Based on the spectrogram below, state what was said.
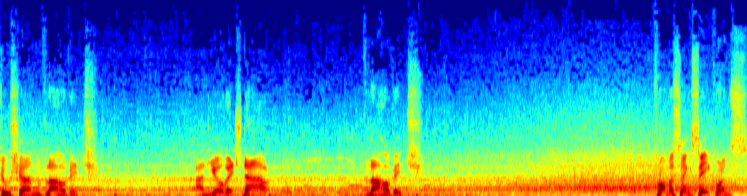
Dusan Vlahovic. And Jovic now. Vlahovic. Promising sequence.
